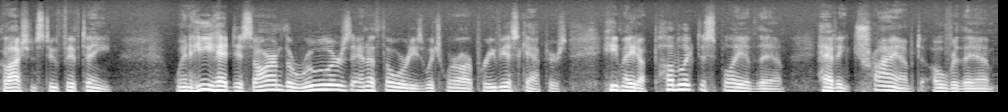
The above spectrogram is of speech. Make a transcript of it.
Colossians 2:15 when he had disarmed the rulers and authorities which were our previous captors he made a public display of them having triumphed over them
